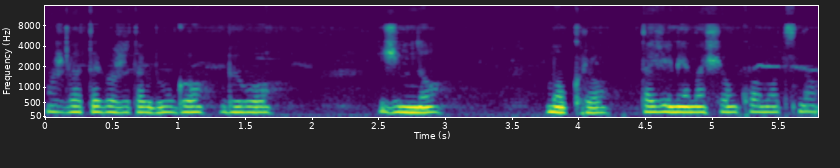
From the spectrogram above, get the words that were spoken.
Może dlatego, że tak długo było zimno, mokro. Ta ziemia nasiąkła mocno.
